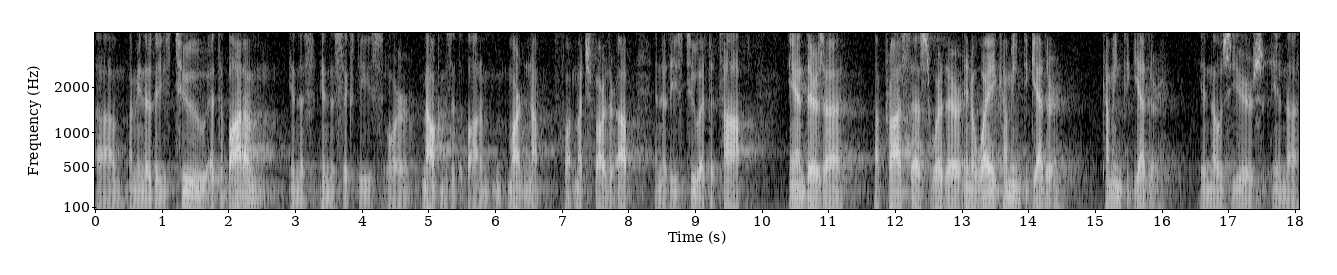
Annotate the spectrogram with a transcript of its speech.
Um, I mean, there are these two at the bottom in the, in the 60s, or Malcolm's at the bottom, Martin up much farther up, and there are these two at the top. And there's a, a process where they're, in a way, coming together, coming together in those years in the,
